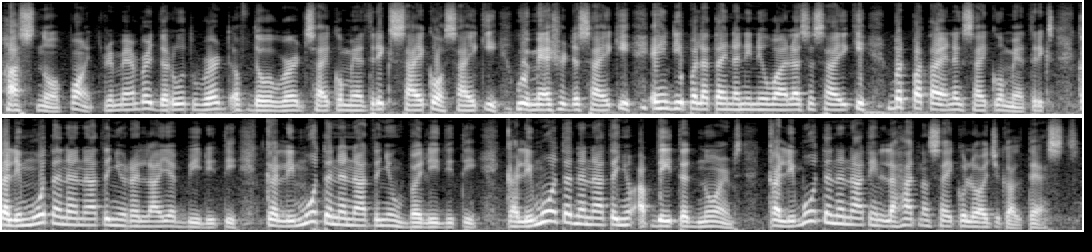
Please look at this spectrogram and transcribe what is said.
has no point. Remember the root word of the word psychometrics? Psycho, psyche. We measure the psyche. Eh, hindi pala tayo naniniwala sa psyche. Ba't pa tayo nag-psychometrics? Kalimutan na natin yung reliability. Kalimutan na natin yung validity. Kalimutan na natin yung updated norms. Kalimutan na natin lahat ng psychological tests.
